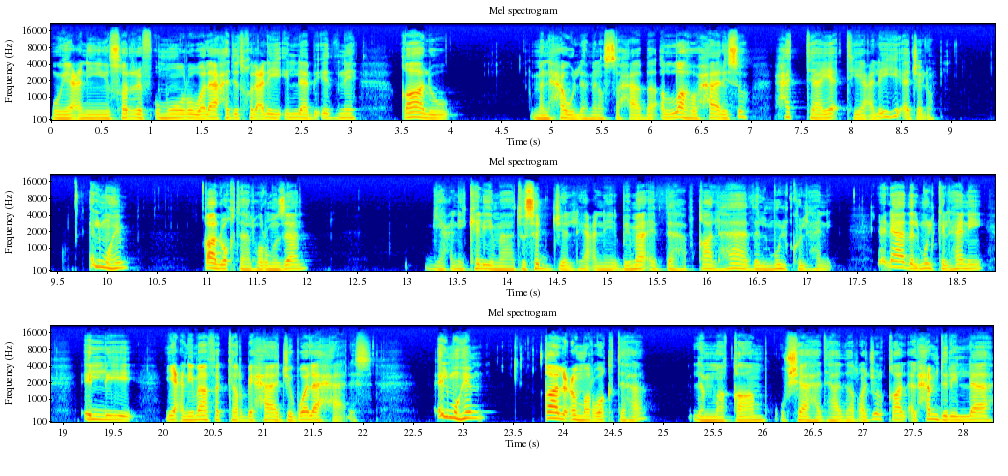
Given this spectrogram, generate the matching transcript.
ويعني يصرف أموره ولا أحد يدخل عليه إلا بإذنه. قالوا من حوله من الصحابة الله حارسه حتى يأتي عليه أجله. المهم قال وقتها الهرمزان يعني كلمة تسجل يعني بماء الذهب قال هذا الملك الهني. يعني هذا الملك الهني اللي يعني ما فكر بحاجب ولا حارس. المهم قال عمر وقتها لما قام وشاهد هذا الرجل قال الحمد لله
